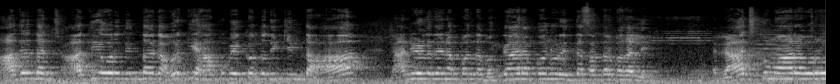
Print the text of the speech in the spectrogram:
ಆದ್ರಿಂದ ಜಾತಿಯವರದಿಂದಾಗ ಅವ್ರಿಗೆ ಹಾಕಬೇಕು ಅನ್ನೋದಕ್ಕಿಂತ ನಾನು ಹೇಳೋದೇನಪ್ಪ ಅಂದ್ರೆ ಬಂಗಾರಪ್ಪನವರು ಇದ್ದ ಸಂದರ್ಭದಲ್ಲಿ ರಾಜ್ಕುಮಾರ್ ಅವರು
